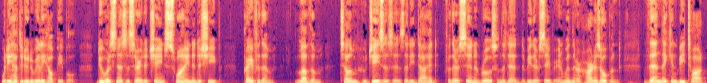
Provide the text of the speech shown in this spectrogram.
What do you have to do to really help people? Do what is necessary to change swine into sheep. Pray for them. Love them. Tell them who Jesus is, that he died for their sin and rose from the dead to be their Savior. And when their heart is opened, then they can be taught,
